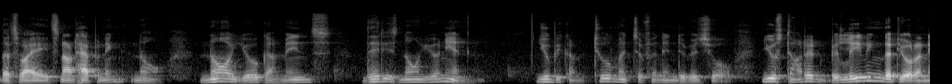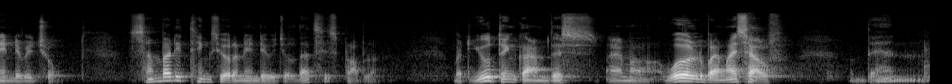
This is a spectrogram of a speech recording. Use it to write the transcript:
that's why it's not happening. No, no yoga means there is no union. You become too much of an individual. You started believing that you're an individual. Somebody thinks you're an individual, that's his problem. But you think I'm this, I'm a world by myself, then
